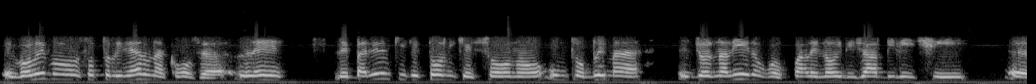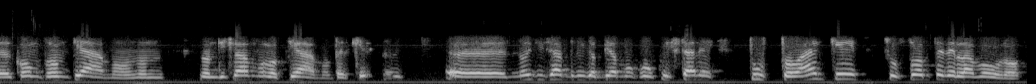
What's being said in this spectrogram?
e volevo sottolineare una cosa. Le, le barriere architettoniche sono un problema eh, giornaliero con il quale noi disabili ci eh, confrontiamo, non, non diciamo lottiamo, perché eh, noi disabili dobbiamo conquistare tutto, anche sul fronte del lavoro,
